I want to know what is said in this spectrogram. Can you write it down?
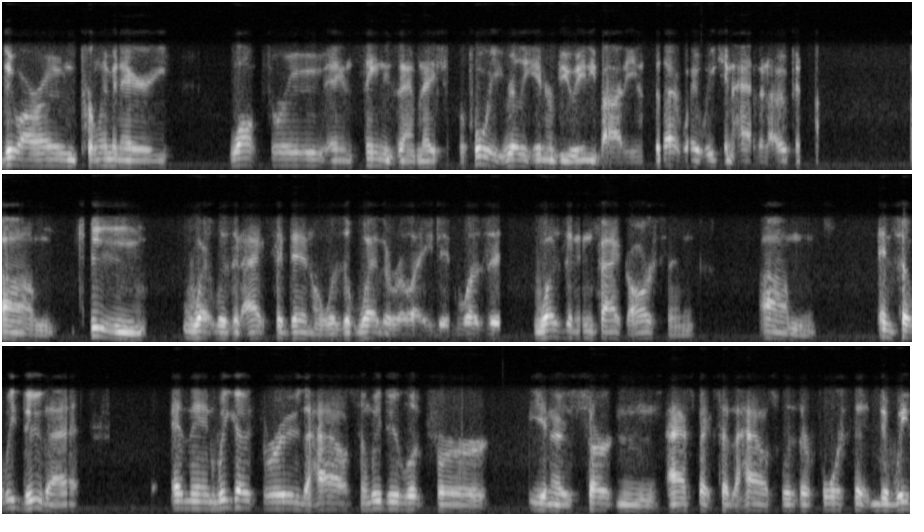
do our own preliminary walkthrough and scene examination before we really interview anybody, and so that way we can have an open um, to what was it accidental? Was it weather related? Was it was it in fact arson? Um, and so we do that and then we go through the house and we do look for you know certain aspects of the house. Was there forced did we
